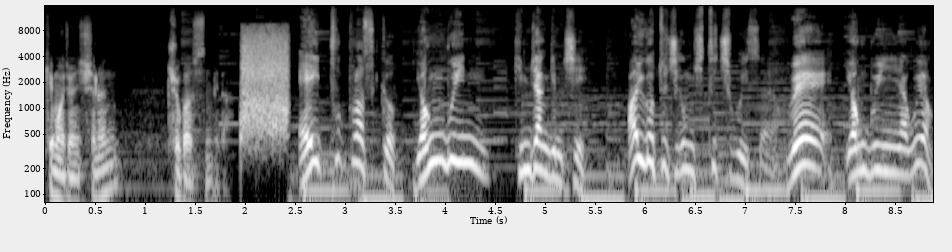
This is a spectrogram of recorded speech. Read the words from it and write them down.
김호준 씨는 죽었습니다. A2 플러스급 영부인 김장김치. 아 이것도 지금 히트치고 있어요. 왜 영부인이냐고요?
